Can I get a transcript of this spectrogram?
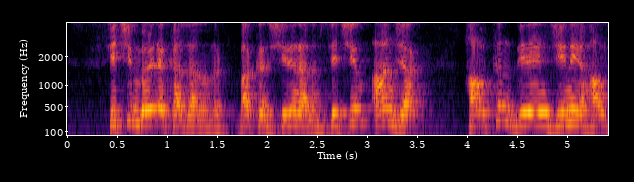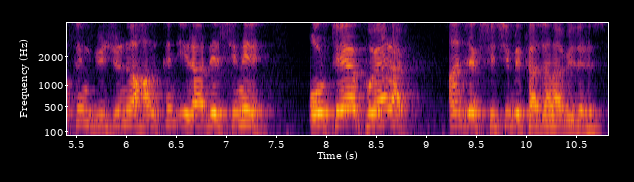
Seçim böyle kazanılır. Bakın Şirin Hanım seçim ancak halkın direncini, halkın gücünü, halkın iradesini ortaya koyarak ancak seçimi kazanabiliriz.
